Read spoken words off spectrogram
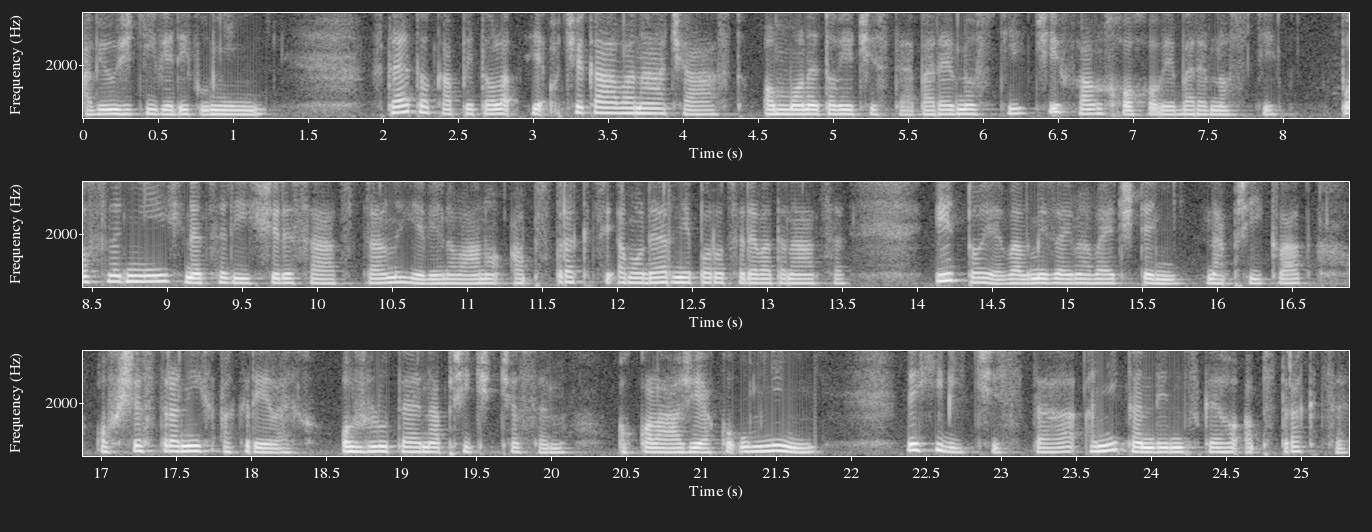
a využití vědy v umění. V této kapitole je očekávaná část o monetově čisté barevnosti či fanchochově barevnosti. Posledních necelých 60 stran je věnováno abstrakci a moderně po roce 1900. I to je velmi zajímavé čtení, například o všestranných akrylech, o žluté napříč časem, o koláži jako umění. Nechybí čistá ani kandinského abstrakce,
